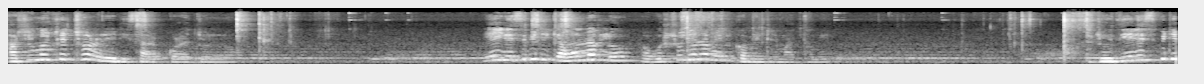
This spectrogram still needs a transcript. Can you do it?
খাসির মাংসের ঝোল রেডি সার্ভ করার জন্য। এই রেসিপিটি কেমন লাগল অবশ্যই জানাবেন কমেন্টের মাধ্যমে। যদি এই রেসিপিটি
